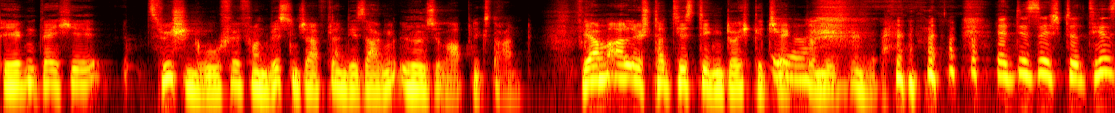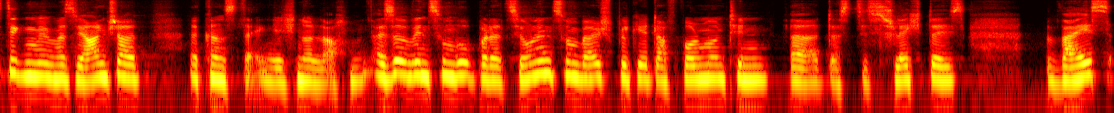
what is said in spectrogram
irgendwelche Zwischenrufe von Wissenschaftlern, die sagen, ist überhaupt nichts dran. Wir haben alle Statistiken durchgecheckt. Ja. ja, diese Statistiken, wenn man sie anschaut, da kannst du eigentlich nur lachen. Also wenn es um Operationen zum Beispiel geht auf Vollmond hin, äh, dass das schlechter ist, weiß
